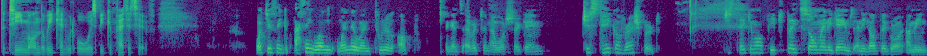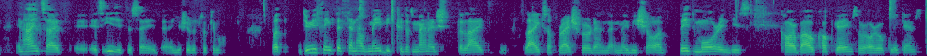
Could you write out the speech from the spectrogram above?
the team on the weekend would always be competitive What do you think? I think when when they went 2 0 up against Everton, I watched that game. Just take off Rashford. Just take him off. He played so many games and he got the groin. I mean, in hindsight, it's easy to say uh, you should have took him off. But do you think that Ten Hag maybe could have managed the like, likes of Rashford and, and maybe Shaw a bit more in these Carabao Cup games or, or Europa League games?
